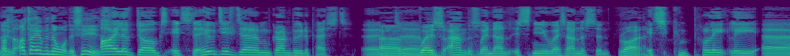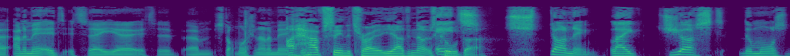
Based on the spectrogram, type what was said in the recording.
I, Luke. I don't even know what this is. Isle of Dogs. It's the, who did um, Grand Budapest? And, Um, Wes Anderson. When it's new Wes Anderson. Right. It's completely uh, animated. It's a uh, it's a um, stop motion animation. I have seen the trailer. Yeah, I didn't know it was called it's that. stunning. Like just the most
